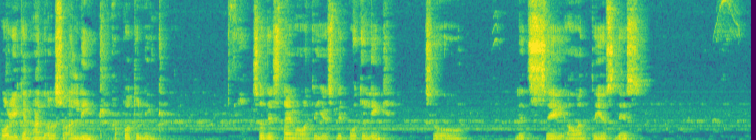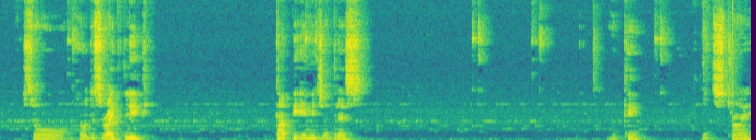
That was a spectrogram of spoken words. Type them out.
or you can add also a link a photo link. So this time I want to use the photo link so let's say I want to use this. So I'll just right click copy image address. Okay let's try.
